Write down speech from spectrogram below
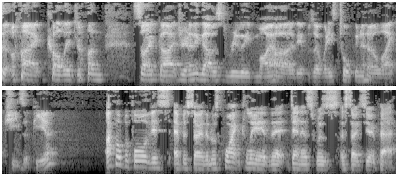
at like college on psychiatry, and I think that was really my highlight of the episode when he's talking to her like she's a peer. I thought before this episode that it was quite clear that Dennis was a sociopath.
